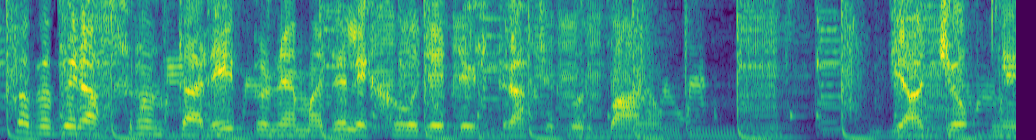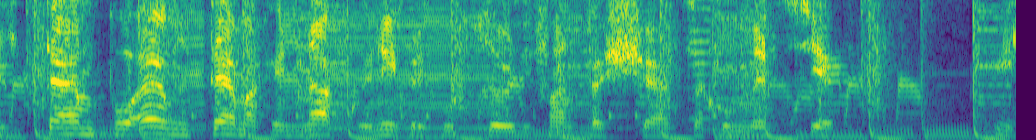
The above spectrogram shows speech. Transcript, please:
proprio per affrontare il problema delle code del traffico urbano. Il viaggio nel tempo è un tema che nacque nei precursori di fantascienza con Mercier il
